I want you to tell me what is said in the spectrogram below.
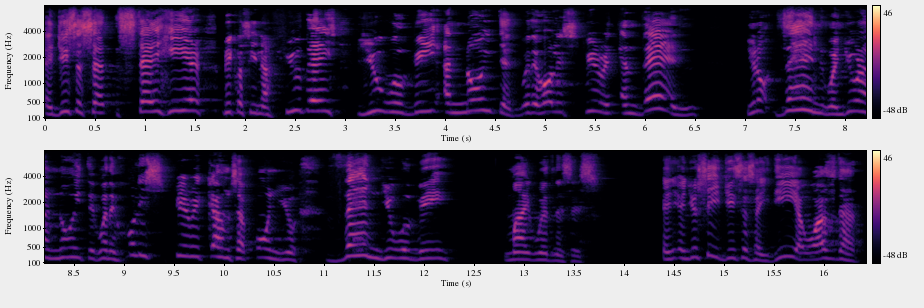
And Jesus said, Stay here because in a few days you will be anointed with the Holy Spirit. And then you know, then when you're anointed, when the Holy Spirit comes upon you, then you will be my witnesses. And, and you see, Jesus' idea was that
